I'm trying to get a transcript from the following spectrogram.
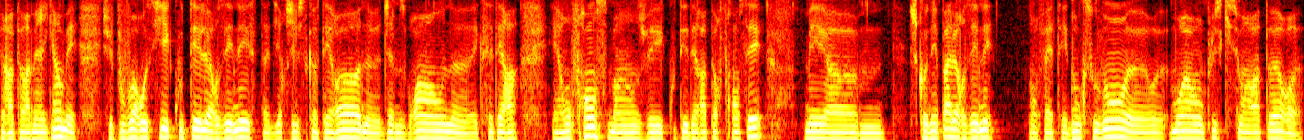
les rappeurs américains, mais je vais pouvoir aussi écouter leurs aînés, c'est-à-dire Gilles Scott Heron, James Brown, etc. Et en France, ben, je vais écouter des rappeurs français, mais je connais pas leurs aînés. En fait. Et donc souvent, euh, moi en plus qui suis un rappeur euh,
